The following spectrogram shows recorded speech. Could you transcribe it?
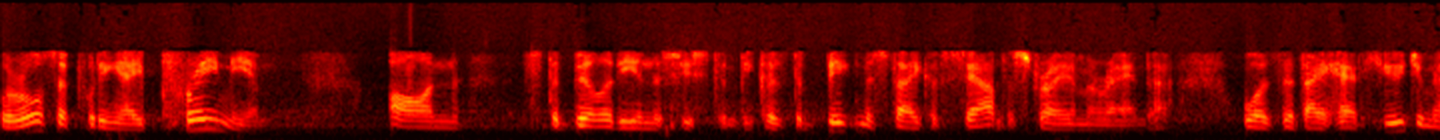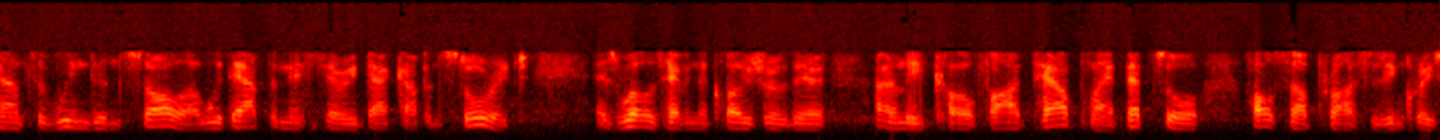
We're also putting a premium on stability in the system because the big mistake of South Australia, Miranda, was that they had huge amounts of wind and solar without the necessary backup and storage, as well as having the closure of their only coal-fired power plant. That saw wholesale prices increase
